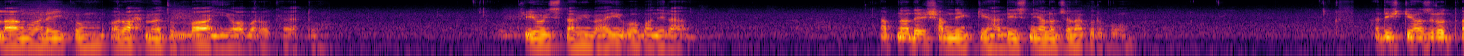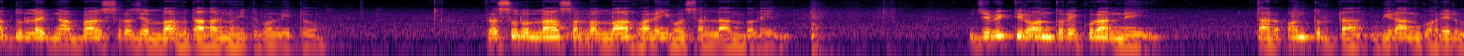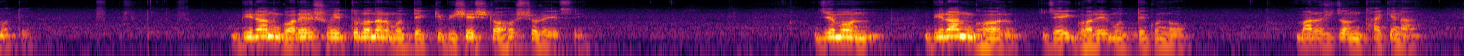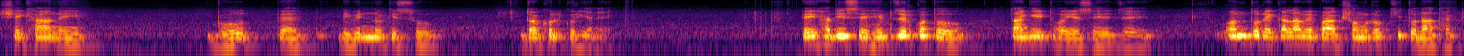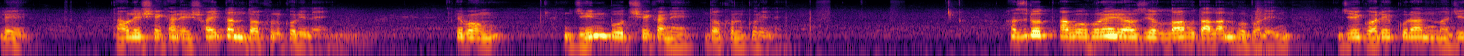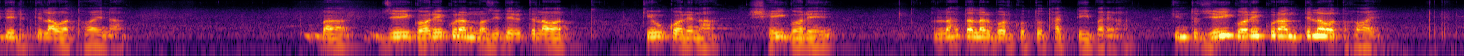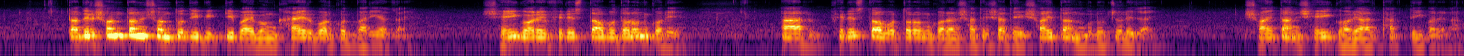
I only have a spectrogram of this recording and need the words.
আসসালামু আলাইকুম রহমতুল্লাহ ওবরকাত প্রিয় ইসলামী ভাই ও বোনেরা, আপনাদের সামনে একটি হাদিস নিয়ে আলোচনা করব। হাদিসটি হজরত আবদুল্লাহ ইবন আব্বাস রাজিয়াল্লাহ তালাহিত বর্ণিত। রসুল্লাহ সাল্লাহ আলাই ওসাল্লাম বলেন, যে ব্যক্তির অন্তরে কোরআন নেই, তার অন্তরটা বিরান ঘরের মতো। বিরান ঘরের সহিত তুলনার মধ্যে একটি বিশেষ রহস্য রয়েছে। যেমন, বিরান ঘর যেই ঘরের মধ্যে কোনো মানুষজন থাকে না, সেখানে ভূত পেদ বিভিন্ন কিছু দখল করিয়া নেয়। এই হাদিসে হেফজের কত তাগিদ হয়েছে যে, অন্তরে কালামে পাক সংরক্ষিত না থাকলে সেখানে শয়তান দখল করে নেয় এবং জিনবোধ সেখানে দখল করে নেয়। হজরত আবু হুরাই রাজিউল্লাহ তালানহু বলেন, যে ঘরে কোরআন মাজিদের তেলাওয়াত হয় না বা যে ঘরে কোরআন মাজিদের তেলাওয়াত কেউ করে না, সেই ঘরে আল্লাহ তালার বরকত থাকতেই পারে না। কিন্তু যেই ঘরে কোরআন তেলাওয়াত হয় তাদের সন্তান সন্ততি বৃদ্ধি পায় এবং খায়ের বরকত বাড়িয়া যায়। সেই ঘরে ফেরেস্তা অবতরণ করে আর ফেরেস্তা অবতরণ করার সাথে সাথে শয়তানগুলো চলে যায়। শয়তান সেই ঘরে আর থাকতেই পারে না।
